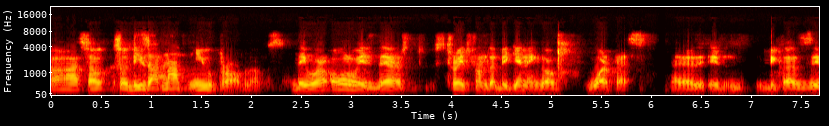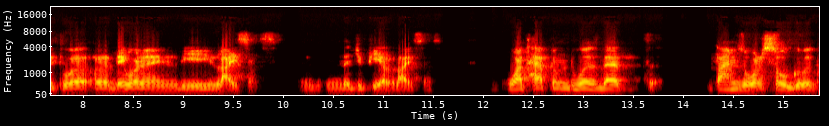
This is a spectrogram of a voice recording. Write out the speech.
Uh, so, so these are not new problems. They were always there straight from the beginning of WordPress, uh, it, because it were uh, they were in the license, in the GPL license. What happened was that times were so good,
